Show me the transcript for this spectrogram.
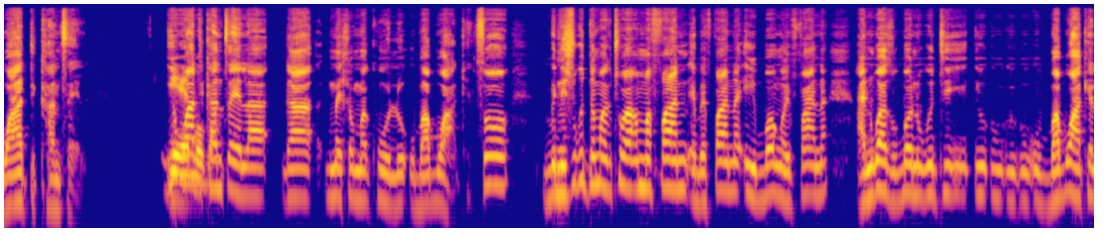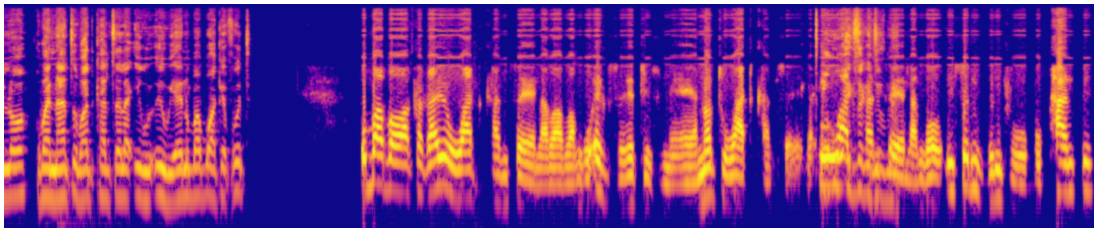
ward councillor iward councillor ka mehlo makhulu ubabwakhe. So benisho ukuthi noma kuthiwa amafani ebefana izibongo ifana anikwazi ukubona ukuthi ubaba wakhe lo kuba nansi ward councillor iwuyena ubaba wakhe futhi? Ubaba wakhe akayo ward councillor baba ngu executive mayor not ward councillor i ward councillor ngo isemzimvubu phansi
